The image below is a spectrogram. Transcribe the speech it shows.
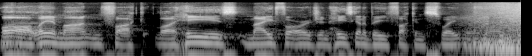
Oh, Liam Martin, fuck. Like, he is made for Origin. He's going to be fucking sweet, man. Like,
